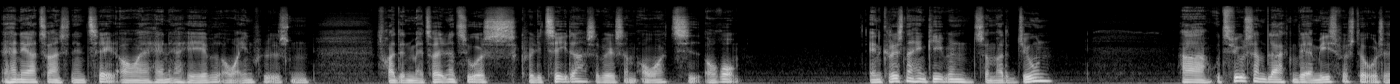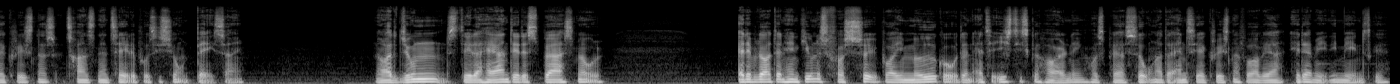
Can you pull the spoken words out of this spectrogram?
at han er transcendental og at han er hævet over indflydelsen fra den materielle naturs kvaliteter, såvel som over tid og rum. En kristne hengiven som Arjuna har utvivlsomt lagt en hver misforståelse af Krishnas transcendentale position bag sig. Når Arjuna stiller herren dette spørgsmål, er det blot den hengivnes forsøg på at imødegå den ateistiske holdning hos personer, der anser Krishna for at være et almindeligt menneske,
